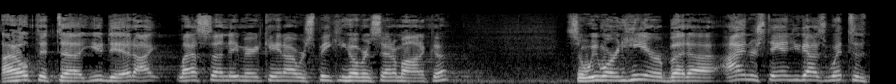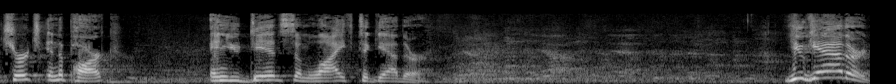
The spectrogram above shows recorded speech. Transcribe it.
I hope that uh, you did. I last Sunday, Mary Kay and I were speaking over in Santa Monica. So we weren't here, but uh, I understand you guys went to the church in the park and you did some life together. You gathered.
